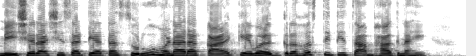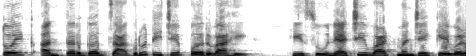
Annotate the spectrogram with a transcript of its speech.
मेषराशीसाठी आता सुरू होणारा काळ केवळ ग्रहस्थितीचा भाग नाही. तो एक अंतर्गत जागृतीचे पर्व आहे. ही सोन्याची वाट म्हणजे केवळ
